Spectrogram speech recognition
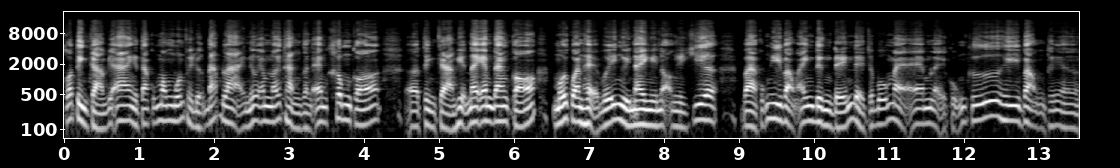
có tình cảm với ai người ta cũng mong muốn phải được đáp lại. Nếu em nói thẳng rằng em không có ờ, tình cảm hiện nay em đang có mối quan hệ với người này người nọ người kia và cũng hy vọng anh đừng đến để cho bố mẹ em lại cũng cứ hy vọng thì ờ,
